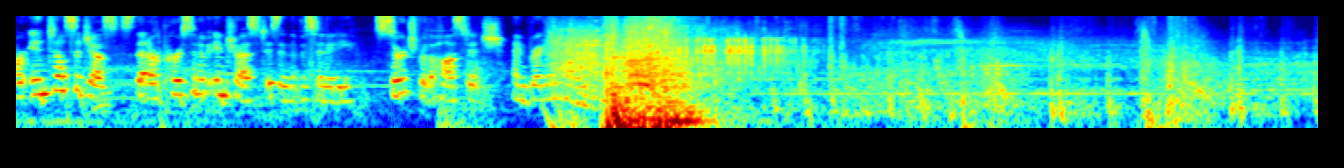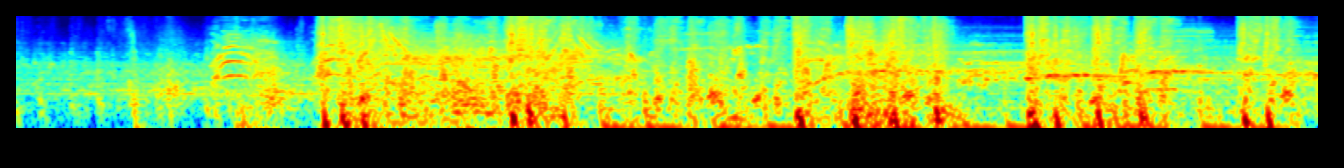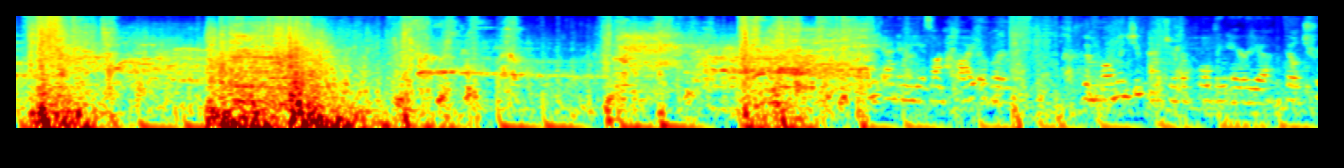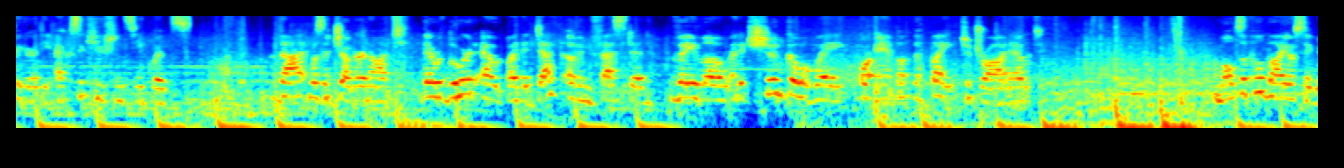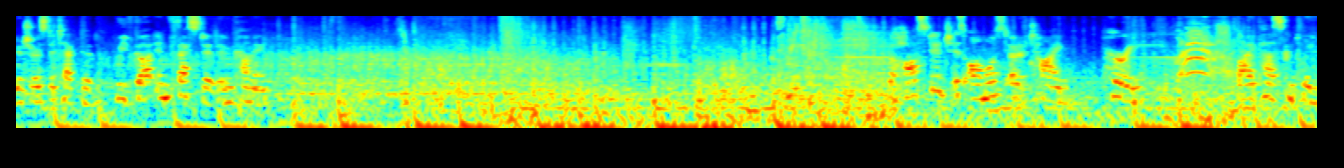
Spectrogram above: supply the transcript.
Our intel suggests that our person of interest is in the vicinity. Search for the hostage and bring him home. Sequence. That was a juggernaut. They were lured out by the death of infested. Lay low and it should go away, or amp up the fight to draw it out. Multiple biosignatures detected. We've got infested incoming. The hostage is almost out of time. Hurry. Bypass complete.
